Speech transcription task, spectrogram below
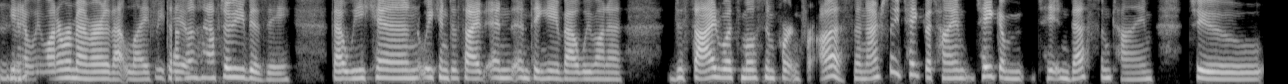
Mm-hmm. You know, we want to remember that life we doesn't do. have to be busy. That we can we can decide and and thinking about we want to decide what's most important for us and actually take the time take them to invest some time to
